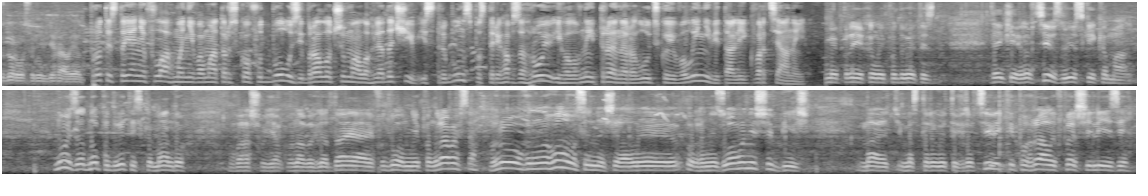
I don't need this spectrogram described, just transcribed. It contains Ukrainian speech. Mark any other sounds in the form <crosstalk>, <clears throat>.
здорово сьогодні відіграли. Протистояння флагманів аматорського футболу зібрало чимало глядачів. Із трибун спостерігав за грою і головний тренер Луцької Волині Віталій Кварцяний. Ми приїхали подивитись деяких гравців з львівської команди. Ну і заодно подивитись команду вашу, як вона виглядає. Футбол мені понравився. Гру на голову сильніше, але організованіше, більш мають мастеровитих гравців, які пограли в першій лізі,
